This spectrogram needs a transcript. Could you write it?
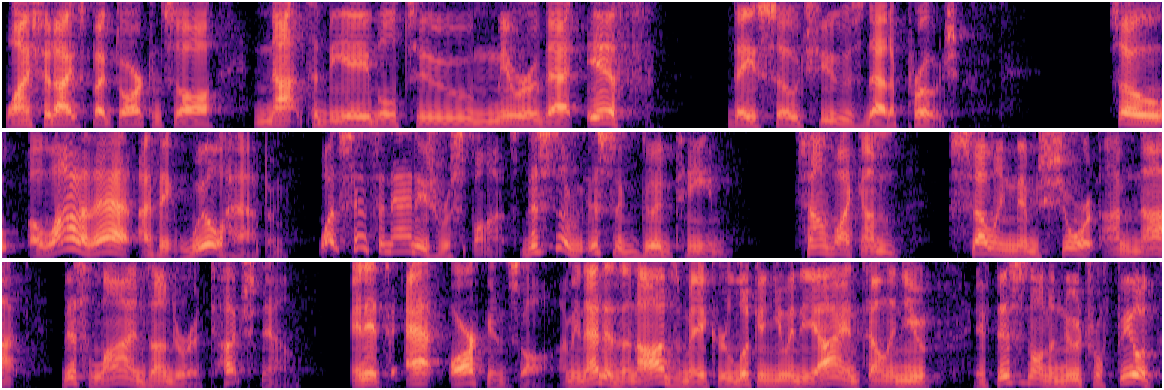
Why should I expect Arkansas not to be able to mirror that if they so choose that approach? So, a lot of that I think will happen. What's Cincinnati's response? This is a, this is a good team. sounds like I'm selling them short. I'm not. This line's under a touchdown, and it's at Arkansas. I mean, that is an odds maker looking you in the eye and telling you if this is on a neutral field,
